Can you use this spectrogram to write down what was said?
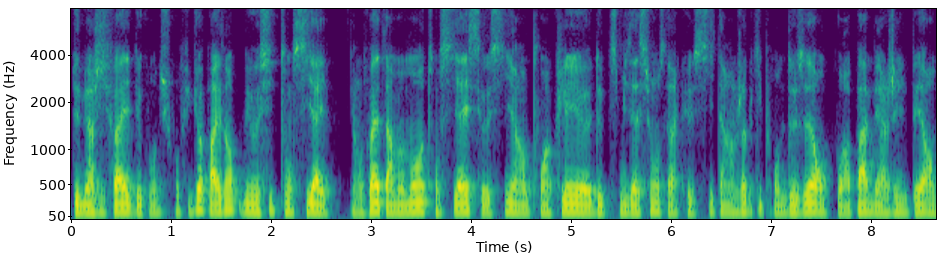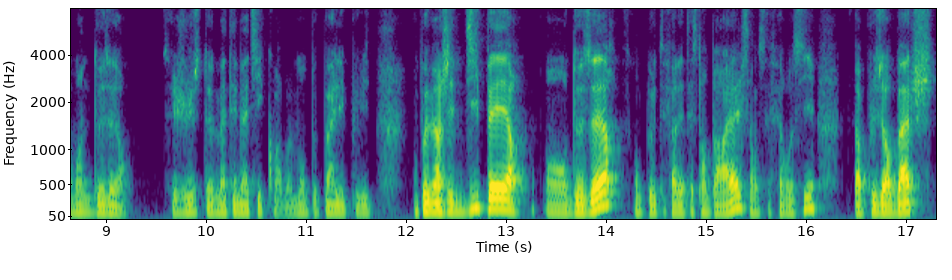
de Mergify, de comment tu configures par exemple, mais aussi de ton CI. Et en fait, à un moment, ton CI, c'est aussi un point clé euh, d'optimisation. C'est-à-dire que si tu as un job qui prend deux heures, on ne pourra pas merger une paire en moins de deux heures. C'est juste mathématique, quoi. À un moment, on ne peut pas aller plus vite. On peut merger 10 paires en deux heures. On peut faire des tests en parallèle, ça on sait faire aussi. Faire plusieurs batchs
